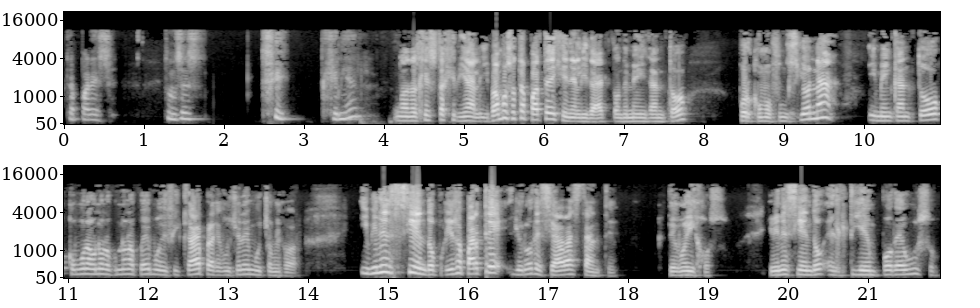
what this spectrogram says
te aparece. Entonces, sí, genial. No, no, es que eso está genial. Y vamos a otra parte de genialidad, donde me encantó por cómo funciona y me encantó cómo uno, uno lo puede modificar para que funcione mucho mejor. Y viene siendo, porque eso aparte yo lo deseaba bastante, tengo hijos, y viene siendo el tiempo de uso.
